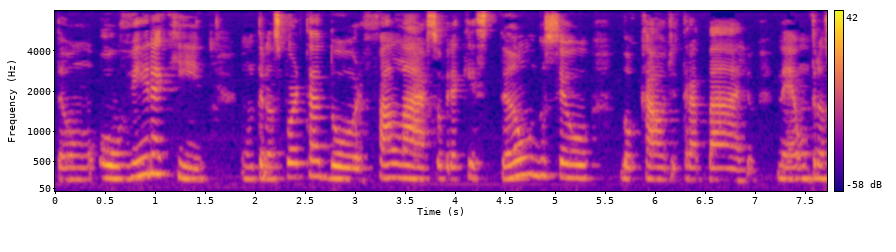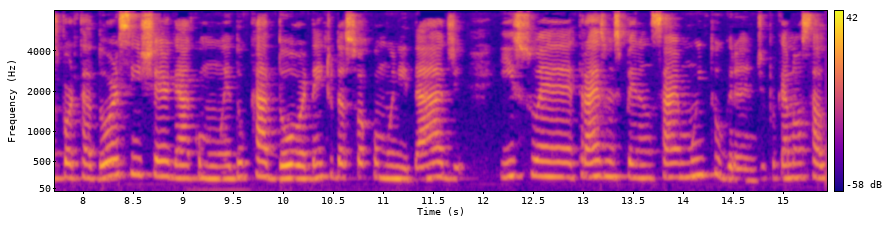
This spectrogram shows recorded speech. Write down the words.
Então, ouvir aqui um transportador falar sobre a questão do seu local de trabalho, né? Um transportador se enxergar como um educador dentro da sua comunidade, isso é traz um esperançar muito grande, porque a nossa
